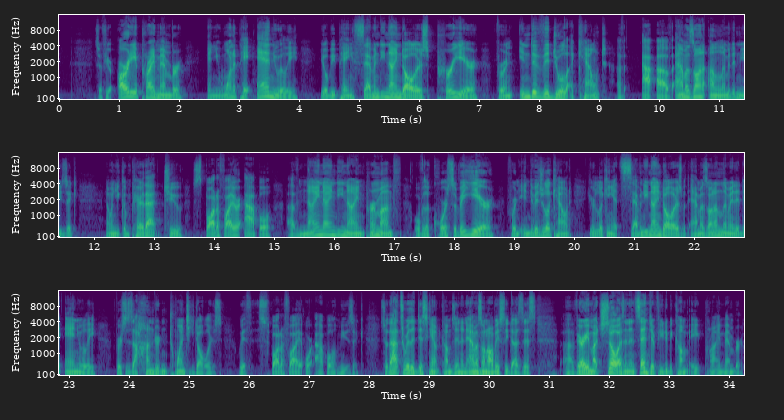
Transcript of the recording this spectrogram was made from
So if you're already a Prime member and you want to pay annually, you'll be paying $79 per year for an individual account of of Amazon Unlimited Music. And when you compare that to Spotify or Apple of $9.99 per month over the course of a year, for an individual account, you're looking at $79 with Amazon Unlimited annually versus $120 with Spotify or Apple Music. So that's where the discount comes in, and Amazon obviously does this uh, very much so as an incentive for you to become a Prime member.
